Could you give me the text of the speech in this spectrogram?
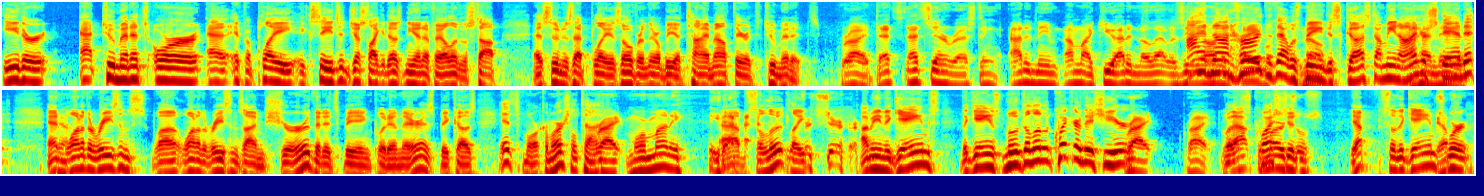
either at two minutes or uh, if a play exceeds it, just like it does in the NFL, it'll stop as soon as that play is over, and there'll be a timeout there at the two minutes. Right. That's that's interesting. I didn't even. I'm like you. I didn't know that was. I had not heard table. that that was no. being discussed. I mean, I, I understand it, and yeah. one of the reasons, well, one of the reasons I'm sure that it's being put in there is because it's more commercial time. Right. More money. Yeah, Absolutely. For sure. I mean, the games the games moved a little quicker this year. Right. Right. Without question. Yep. So the games yep. were,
